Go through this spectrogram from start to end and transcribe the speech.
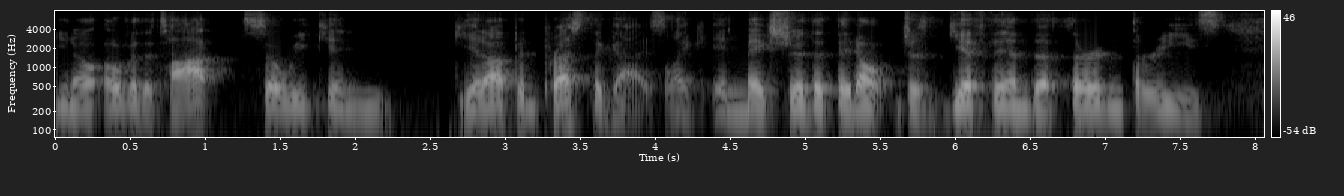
you know, over the top so we can get up and press the guys like and make sure that they don't just gift them the third and threes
